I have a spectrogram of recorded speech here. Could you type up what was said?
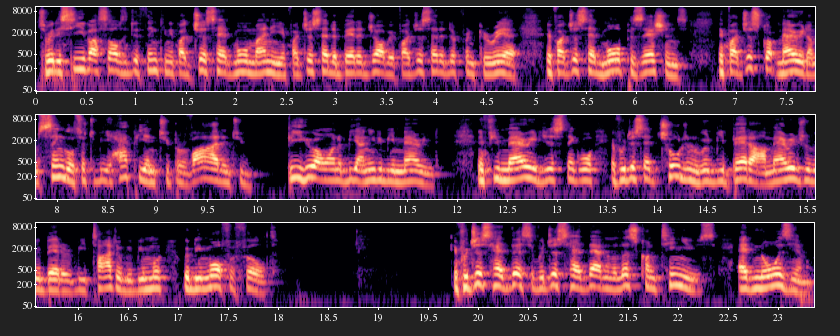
So we deceive ourselves into thinking if I just had more money, if I just had a better job, if I just had a different career, if I just had more possessions, if I just got married, I'm single, so to be happy and to provide and to be who I want to be. I need to be married. And if you're married, you just think, well, if we just had children, it would be better. Our marriage would be better. It would be tighter. We'd be more, we'd be more fulfilled. If we just had this, if we just had that, and the list continues ad nauseum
